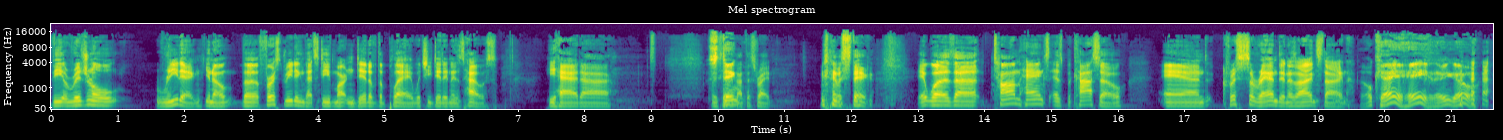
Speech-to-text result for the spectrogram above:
The original reading, you know, the first reading that Steve Martin did of the play, which he did in his house, he had. uh let me see if Sting. I got this right. it was Sting. It was uh, Tom Hanks as Picasso and Chris Sarandon as Einstein. Okay. Hey, there you go.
